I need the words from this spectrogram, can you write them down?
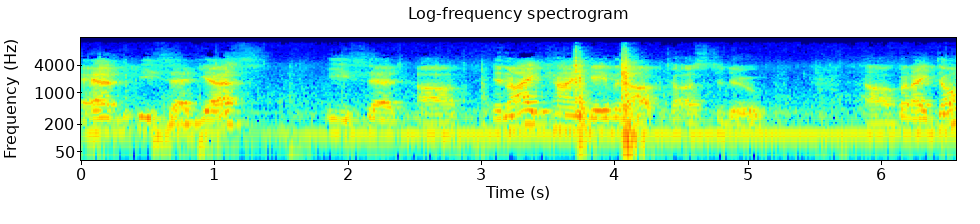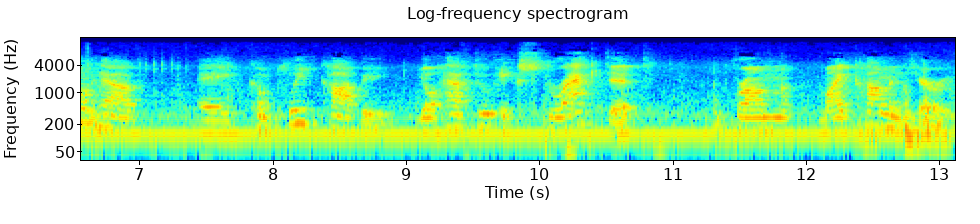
and he said, Yes. He said, uh, and I kind of gave it out to us to do, uh, but I don't have a complete copy. You'll have to extract it from my commentaries.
